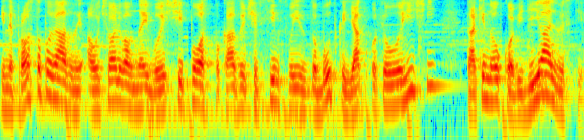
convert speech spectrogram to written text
І не просто пов'язаний, а очолював найвищий пост, показуючи всім свої здобутки як у філологічній, так і науковій діяльності.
